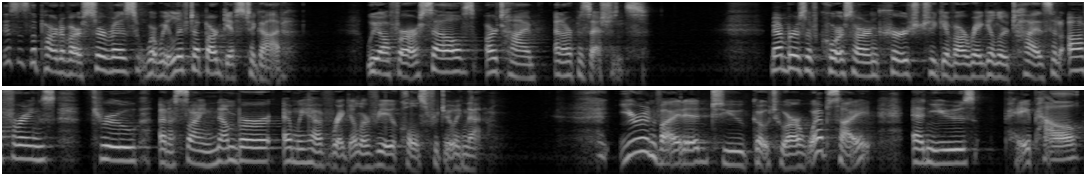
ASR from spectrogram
This is the part of our service where we lift up our gifts to God. We offer ourselves, our time, and our possessions. Members, of course, are encouraged to give our regular tithes and offerings through an assigned number, and we have regular vehicles for doing that. You're invited to go to our website and use PayPal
